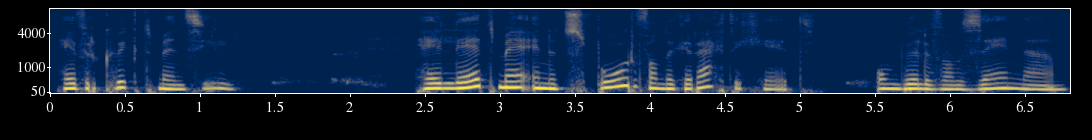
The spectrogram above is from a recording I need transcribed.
Hij verkwikt mijn ziel. Hij leidt mij in het spoor van de gerechtigheid, omwille van zijn naam.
